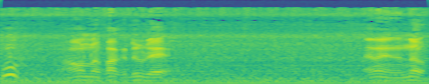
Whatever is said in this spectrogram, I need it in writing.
Whew, I don't know if I could do that. That ain't enough.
